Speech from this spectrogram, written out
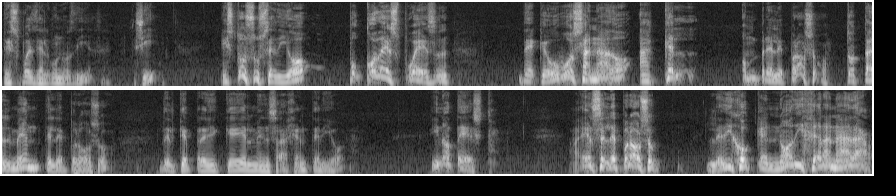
Después de algunos días, ¿sí? Esto sucedió poco después de que hubo sanado aquel hombre leproso, totalmente leproso, del que prediqué el mensaje anterior. Y note esto. A ese leproso le dijo que no dijera nada,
